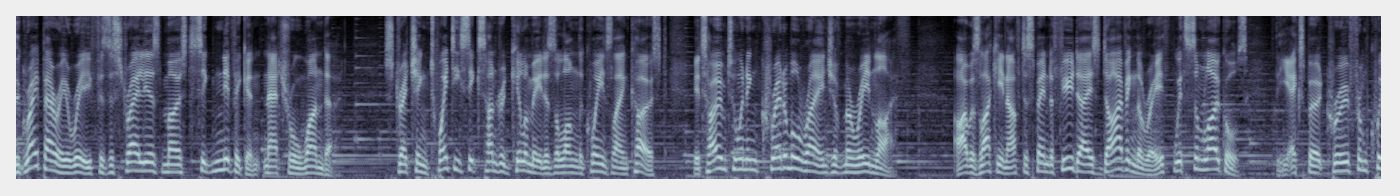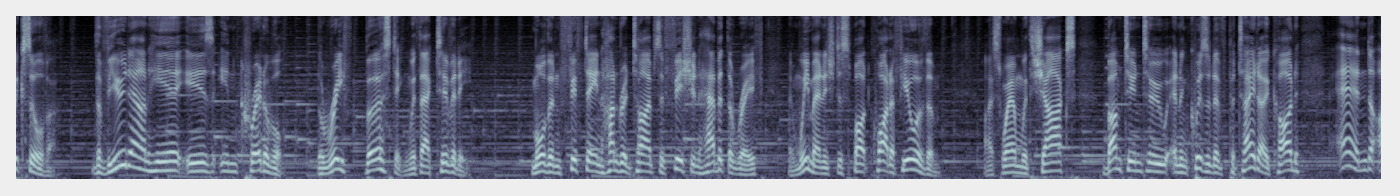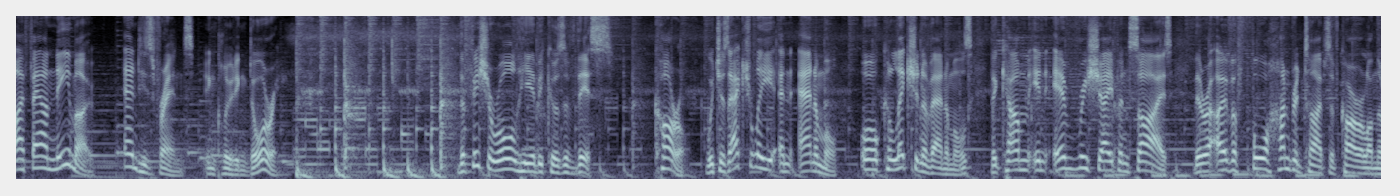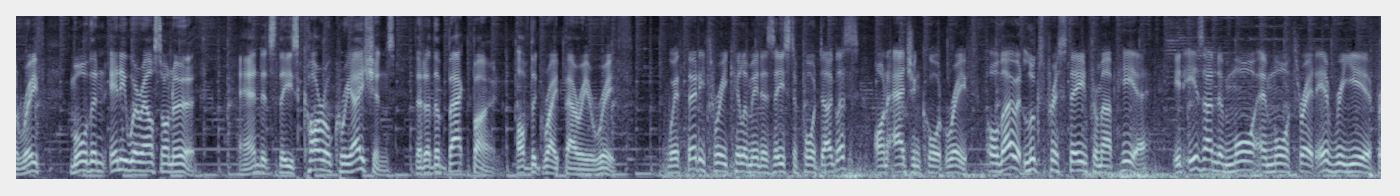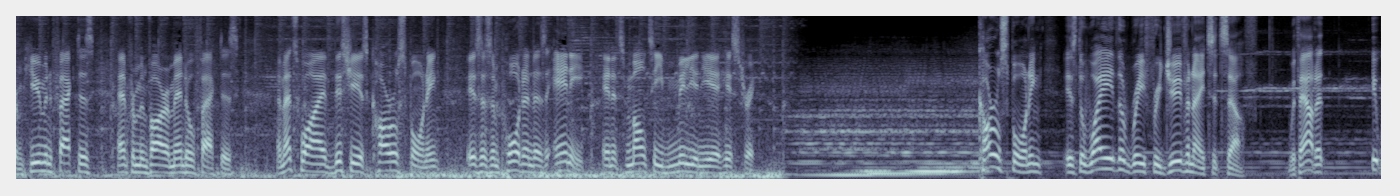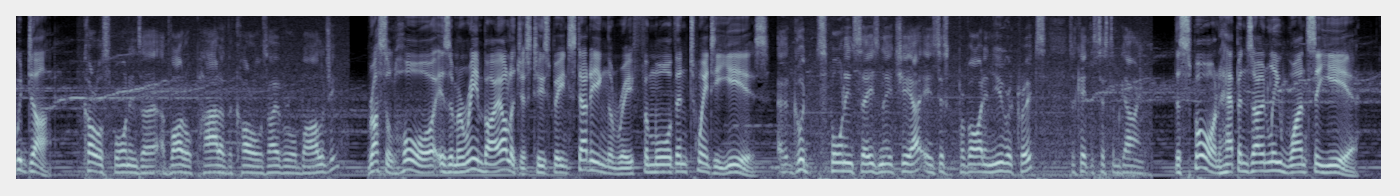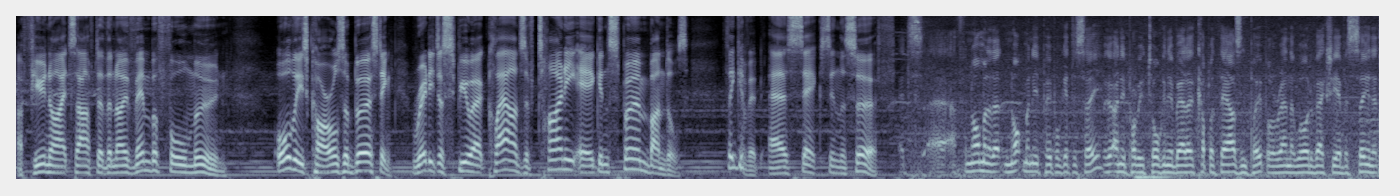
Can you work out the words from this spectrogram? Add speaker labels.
Speaker 1: The Great Barrier Reef is Australia's most significant natural wonder. Stretching 2,600 kilometres along the Queensland coast, it's home to an incredible range of marine life. I was lucky enough to spend a few days diving the reef with some locals, the expert crew from Quicksilver. The view down here is incredible, the reef bursting with activity. More than 1,500 types of fish inhabit the reef, and we managed to spot quite a few of them. I swam with sharks, bumped into an inquisitive potato cod, and I found Nemo and his friends, including Dory. The fish are all here because of this coral, which is actually an animal or collection of animals that come in every shape and size. There are over 400 types of coral on the reef, more than anywhere else on Earth. And it's these coral creations that are the backbone of the Great Barrier Reef.
Speaker 2: We're 33 kilometres east of Port Douglas on Agincourt Reef. Although it looks pristine from up here, it is under more and more threat every year from human factors and from environmental factors. And that's why this year's coral spawning is as important as any in its multi-million year history.
Speaker 1: Coral spawning is the way the reef rejuvenates itself. Without it, it would die.
Speaker 3: Coral spawning is a, a vital part of the coral's overall biology.
Speaker 1: Russell Hoare is a marine biologist who's been studying the reef for more than 20 years.
Speaker 3: A good spawning season each year is just providing new recruits to keep the system going.
Speaker 1: The spawn happens only once a year, a few nights after the November full moon. All these corals are bursting, ready to spew out clouds of tiny egg and sperm bundles. Think of it as sex in the surf.
Speaker 3: It's uh, a phenomenon that not many people get to see. We're only probably talking about a couple of thousand people around the world have actually ever seen it.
